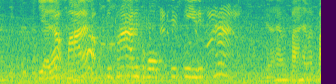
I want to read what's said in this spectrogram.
มันติดตึ๊ดตึ๊ดเดี๋ยวแล้ว มาแล้วสิบห้าสิบหกสิบสี่สิบห้าเดี๋ยวให้มันไปให้มันไป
